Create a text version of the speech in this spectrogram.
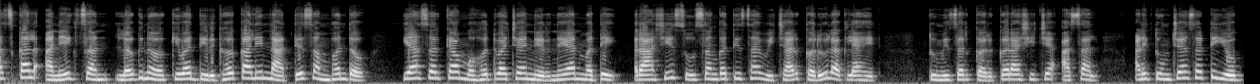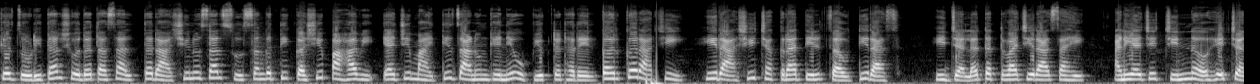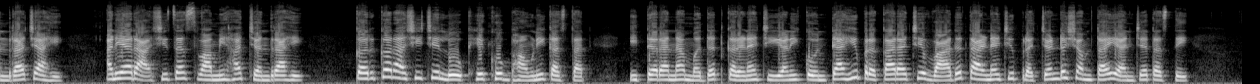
आजकाल अनेक जण लग्न किंवा दीर्घकालीन नातेसंबंध यासारख्या महत्त्वाच्या निर्णयांमध्ये राशी सुसंगतीचा विचार करू लागले आहेत. तुम्ही जर कर्क राशीचे असाल आणि तुमच्यासाठी योग्य जोडीदार शोधत असाल तर राशीनुसार सुसंगती कशी पाहावी याची माहिती जाणून घेणे उपयुक्त ठरेल. कर्क राशी ही राशी चक्रातील चौथी रास. ही जलतत्वाची रास आहे आणि याचे चिन्ह हे चंद्राचे आहे आणि या राशीचा स्वामी हा चंद्र आहे. कर्क राशीचे लोक हे खूप भावनिक असतात. इतरांना मदत करण्याची आणि कोणत्याही प्रकाराचे वाद टाळण्याची प्रचंड क्षमता यांच्यात असते.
